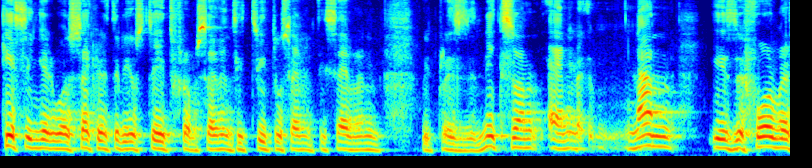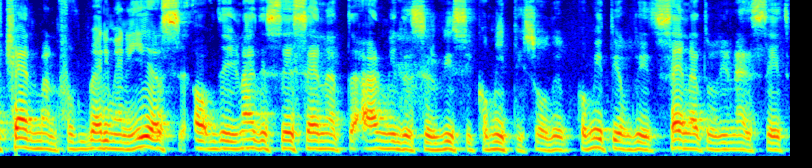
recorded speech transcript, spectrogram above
Kissinger was Secretary of State from 73 to 77 with President Nixon, and Nunn is the former chairman for very many years of the United States Senate Armed Services Committee, so the committee of the Senate of the United States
